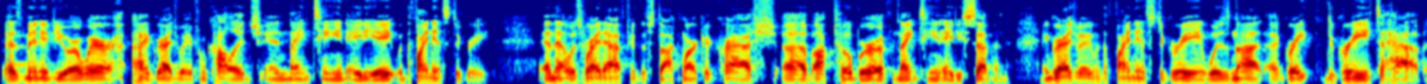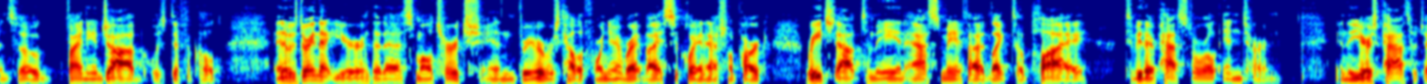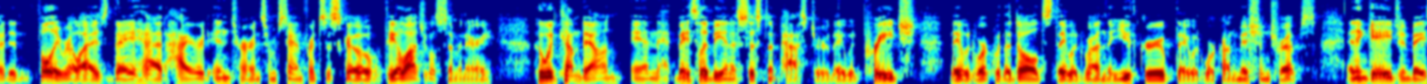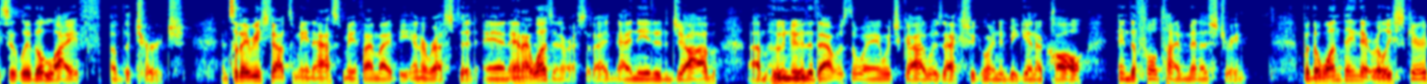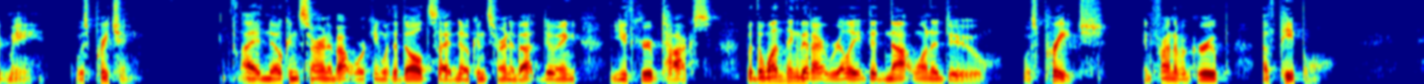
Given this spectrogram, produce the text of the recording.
As many of you are aware, I graduated from college in 1988 with a finance degree. And that was right after the stock market crash of October of 1987. And graduating with a finance degree was not a great degree to have. And so finding a job was difficult. And it was during that year that a small church in Three Rivers, California, right by Sequoia National Park, reached out to me and asked me if I would like to apply to be their pastoral intern in the years past, which I didn't fully realize, they had hired interns from San Francisco Theological Seminary who would come down and basically be an assistant pastor. They would preach, they would work with adults, they would run the youth group, they would work on mission trips, and engage in basically the life of the church. And so they reached out to me and asked me if I might be interested. And, and I was interested. I, I needed a job. Um, who knew that that was the way in which God was actually going to begin a call into full time ministry? But the one thing that really scared me was preaching. I had no concern about working with adults. I had no concern about doing youth group talks. But the one thing that I really did not want to do was preach in front of a group of people.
